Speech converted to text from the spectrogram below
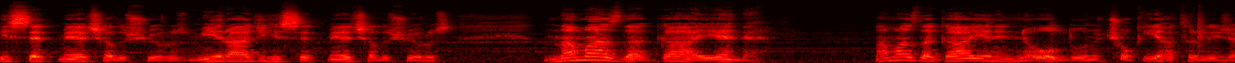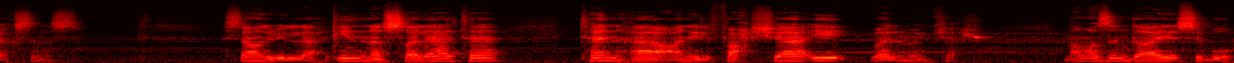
Hissetmeye çalışıyoruz. Miracı hissetmeye çalışıyoruz. Namazda gaye ne? Namazda gayenin ne olduğunu çok iyi hatırlayacaksınız. Estağfirullah. İnne salate tenha anil fahşai vel münker. Namazın gayesi bu.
